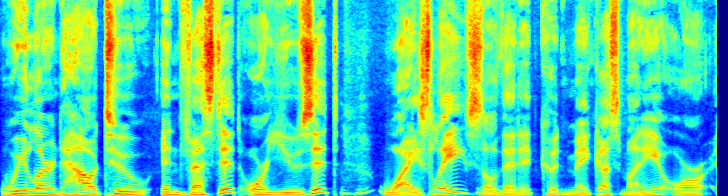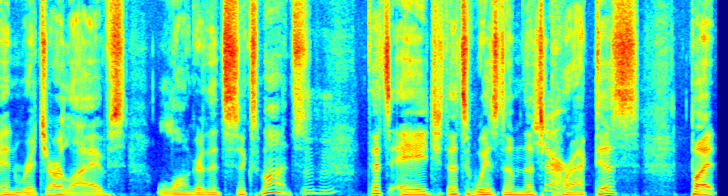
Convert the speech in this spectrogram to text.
we learned how to invest it or use it Mm-hmm. wisely so that it could make us money or enrich our lives longer than six months. That's age, that's wisdom, that's Mm-hmm. Sure. practice, but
